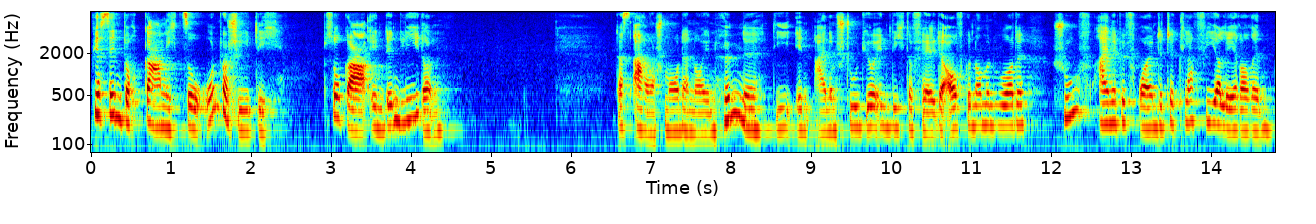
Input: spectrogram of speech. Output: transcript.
wir sind doch gar nicht so unterschiedlich, sogar in den Liedern. Das Arrangement der neuen Hymne, die in einem Studio in Lichterfelde aufgenommen wurde, schuf eine befreundete Klavierlehrerin.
